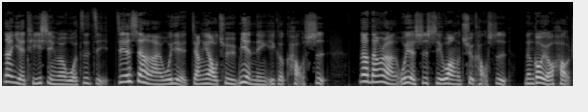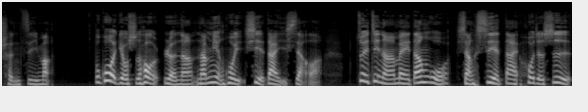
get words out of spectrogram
那也提醒了我自己，接下来我也将要去面临一个考试。那当然，我也是希望去考试能够有好成绩嘛。不过有时候人呢，难免会懈怠一下啦。最近啊，每当我想懈怠，或者是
